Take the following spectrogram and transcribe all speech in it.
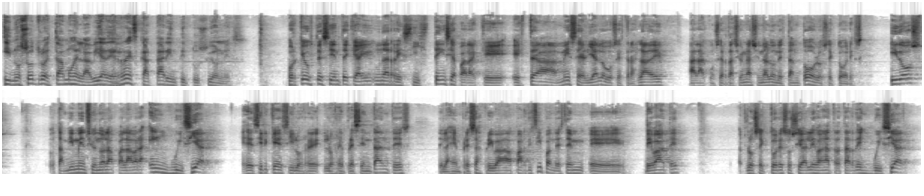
y nosotros estamos en la vía de rescatar instituciones. ¿Por qué usted siente que hay una resistencia para que esta mesa de diálogo se traslade a la concertación nacional donde están todos los sectores. Y dos, también mencionó la palabra enjuiciar, es decir, que si los, los representantes de las empresas privadas participan de este eh, debate, los sectores sociales van a tratar de enjuiciar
